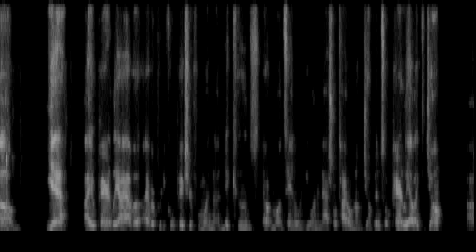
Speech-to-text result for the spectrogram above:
um yeah. I apparently i have a i have a pretty cool picture from when uh, nick coons out in montana when he won a national title and i'm jumping so apparently i like to jump. Uh,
